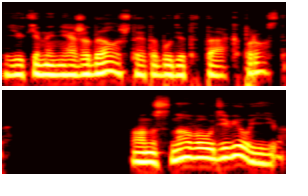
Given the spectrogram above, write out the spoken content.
Юкина не ожидала, что это будет так просто. Он снова удивил ее.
